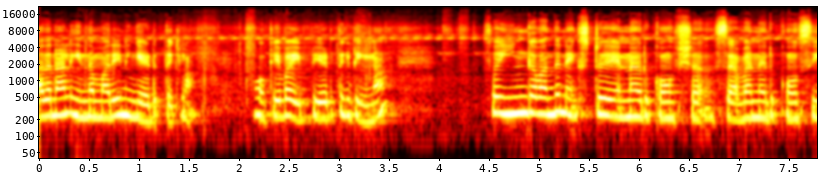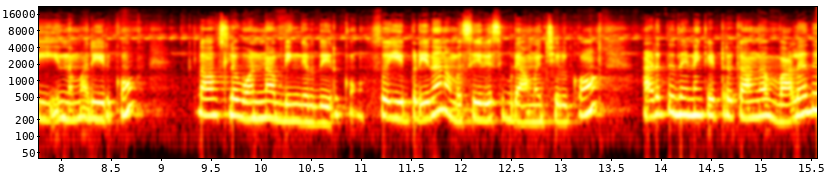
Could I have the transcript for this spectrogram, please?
அதனால் இந்த மாதிரி நீங்கள் எடுத்துக்கலாம். ஓகேவா இப்படி எடுத்துக்கிட்டிங்கன்னா ஸோ இங்கே வந்து நெக்ஸ்ட்டு என்ன இருக்கும்? ஷ செவன் இருக்கும். சி இந்த மாதிரி இருக்கும். லாஸ்ட்டில் ஒன் அப்படிங்கிறது இருக்கும். ஸோ இப்படி தான் நம்ம சீரியஸ் இப்படி அமைச்சிருக்கோம். அடுத்தது என்ன கேட்டிருக்காங்க? வலது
